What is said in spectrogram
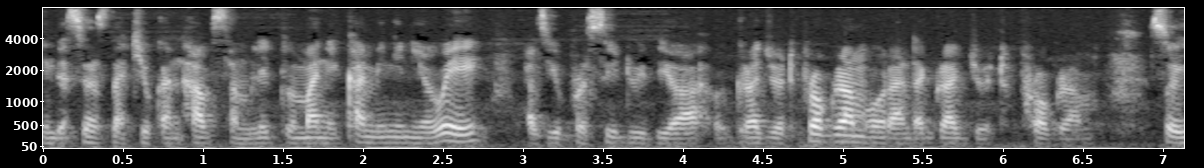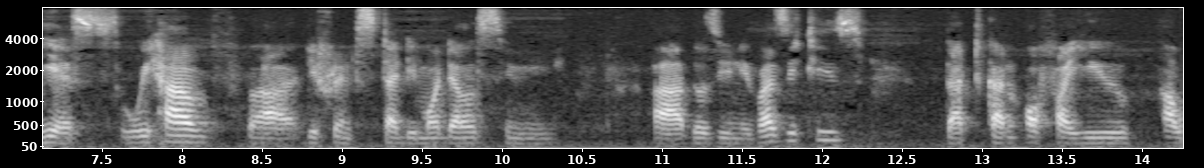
in the sense that you can have some little money coming in your way as you proceed with your graduate program or undergraduate program. So yes, we have uh, different study models in uh, those universities that can offer you a,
